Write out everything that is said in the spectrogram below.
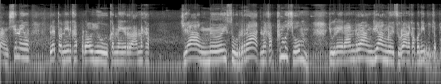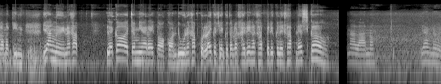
สั่ง channel และตอนนี้นะครับเราอยู่กันในร้านนะครับ ย่างเนยสุราษฎร์นะครับท่านผู้ชม อยู่ในร้านร้านย่างเนยสุราษฎร์นะครับ วันนี้ผมจะพามากินย่างเนยนะครับ แล้วก็จะมีอะไรต่อก่อนดูนะครับ กดไลค์กดแชร์กดติดตามให้ด้วยนะครับ ไปดูกันเลยครับ let's go หน้าร้านเนาะย่างเนย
